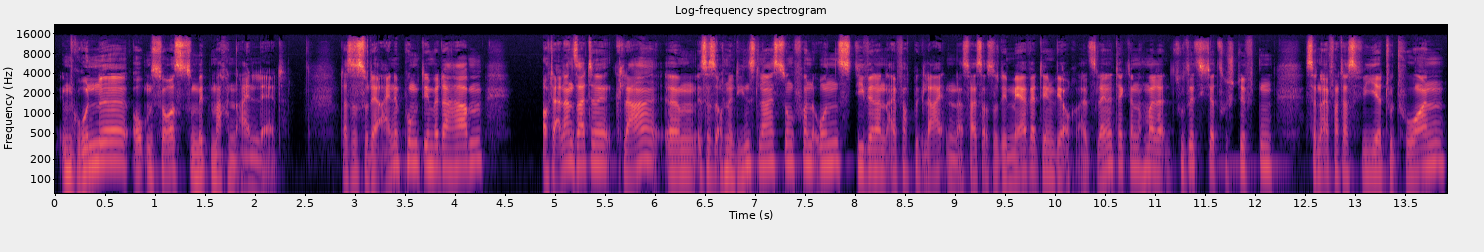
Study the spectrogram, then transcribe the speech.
im Grunde Open Source zum Mitmachen einlädt. Das ist so der eine Punkt, den wir da haben. Auf der anderen Seite, klar, ähm, ist es auch eine Dienstleistung von uns, die wir dann einfach begleiten. Das heißt also, den Mehrwert, den wir auch als Lernetech dann nochmal zusätzlich dazu stiften, ist dann einfach, dass wir Tutoren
